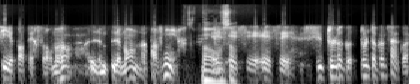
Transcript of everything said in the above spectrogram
S'il n'est pas performant, le, monde ne va pas venir. et c'est tout, le, temps comme ça. Quoi.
